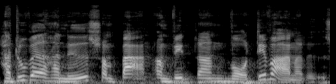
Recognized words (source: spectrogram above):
Har du været hernede som barn om vinteren, hvor det var anderledes?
